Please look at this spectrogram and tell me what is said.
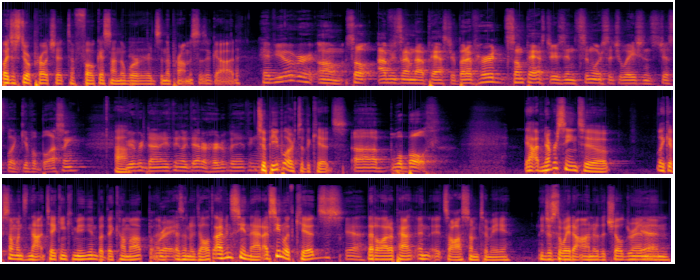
but just to approach it to focus on the words and the promises of God. Have you ever? Um, so obviously, I'm not a pastor, but I've heard some pastors in similar situations just like give a blessing. Ah. Have you ever done anything like that or heard of anything To like people or to the kids? Uh, well, both. Yeah, I've never seen to like if someone's not taking communion but they come up and- Right. as an adult. I haven't seen that. I've seen with kids. Yeah. That a lot of past and it's awesome to me. It's just a way to honor the children Yeah. and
